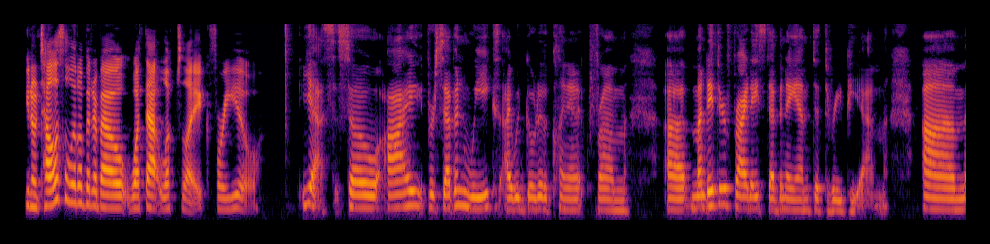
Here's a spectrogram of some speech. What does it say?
you know, tell us a little bit about what that looked like for you. Yes. So I, for seven weeks, I would go to the clinic from uh, Monday through Friday, 7 a.m. to 3 p.m. Um,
